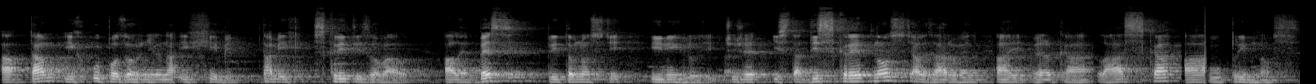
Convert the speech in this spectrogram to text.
a tam ich upozornil na ich chyby. Tam ich skritizoval, ale bez prítomnosti iných ľudí. Čiže istá diskrétnosť, ale zároveň aj veľká láska a úprimnosť.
